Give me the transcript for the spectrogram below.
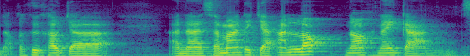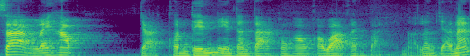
เนาะก็คือเขาจะอานาสามารถที่จะอันล็อกเนาะในการสร้างรายรับจากคอนเทนต์เองต่างๆ ของเฮาเขาว่ากันไปเนาะหลังจากนั้น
